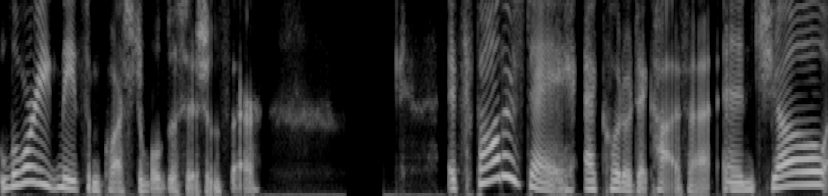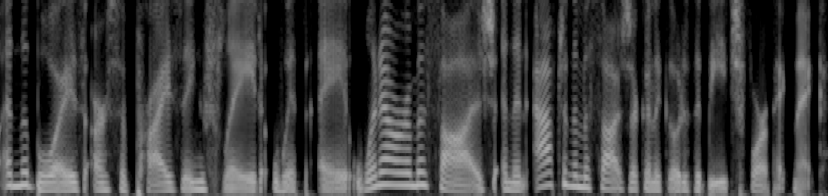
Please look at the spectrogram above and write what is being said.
Lori made some questionable decisions there. It's Father's Day at Coto de Caza, and Jo and the boys are surprising Slade with a one hour massage. And then after the massage, they're going to go to the beach for a picnic.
